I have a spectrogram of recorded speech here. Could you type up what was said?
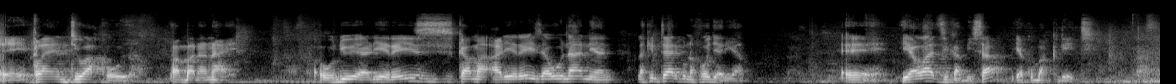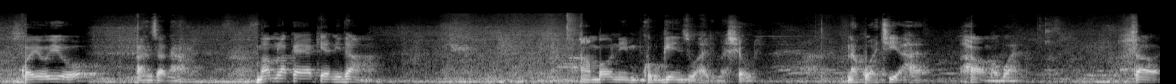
Eh, client wako huyo, pambana naye. Ujue aliye raise kama aliye raise au nani, lakini tayari kuna forgery hapo. Eh, ya wazi kabisa ya kubackdate. Kwa hiyo hiyo anza nalo. Mamlaka yake ya nidhamu ambao ni mkurugenzi wa halmashauri na kuachia ha, hawa mabwana sawa.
